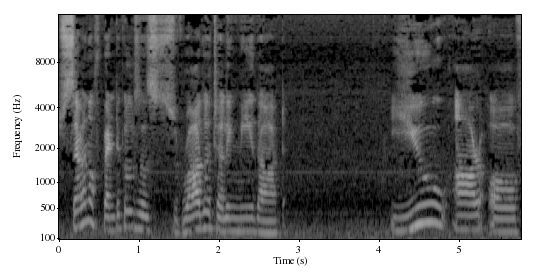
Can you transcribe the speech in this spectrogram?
seven of pentacles is rather telling me that you are of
